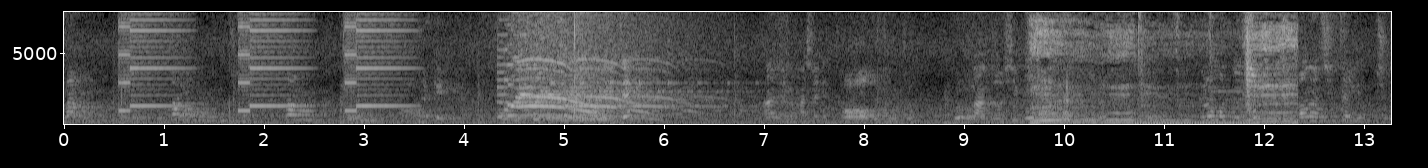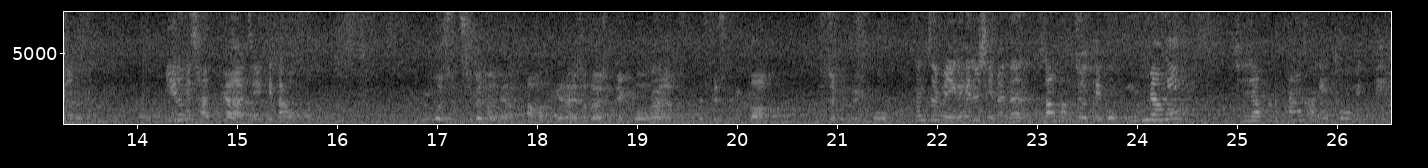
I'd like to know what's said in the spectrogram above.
빵, 빵, 빵 이렇게 그리고 이제 안녕을 하셔야겠죠. 아, 그렇죠, 그렇죠. 그런 거안 좋으시고 이런 것들도 저는 진짜 이게 중요하다고 생각해요. 이런 게 잡혀야지 이게 나오거든요. 이거 지금 집에서 그냥 아파트 계단에서도 할 수도 있고, 그냥 할 수 있으니까, 진짜 좋네, 이거. 쌤쌤이 이거 해주시면은 부상 방지도 되고 분명히 실력 향상에 도움이 돼요.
